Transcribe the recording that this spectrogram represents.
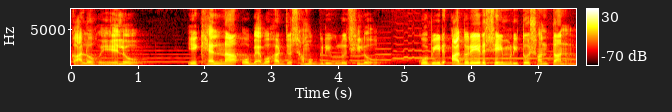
কালো হয়ে এলো। এ খেলনা ও ব্যবহার্য সামগ্রীগুলো ছিল কবির আদরের সেই মৃত সন্তান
